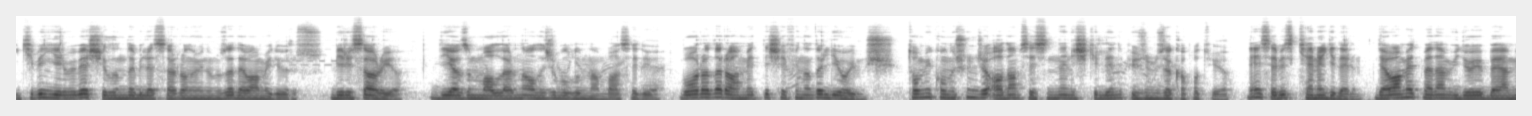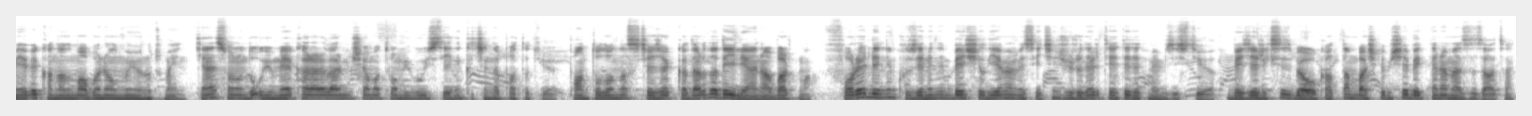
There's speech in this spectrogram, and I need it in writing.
2025 yılında bile saran oyunumuza devam ediyoruz. Birisi arıyor. Diaz'ın mallarını alıcı bulduğundan bahsediyor. Bu arada rahmetli şefin adı Leo'ymuş. Tommy konuşunca adam sesinden işkillenip yüzümüze kapatıyor. Neyse biz Ken'e gidelim. Devam etmeden videoyu beğenmeyi ve kanalıma abone olmayı unutmayın. Ken sonunda uyumaya karar vermiş ama Tommy bu isteğini kıçında patlatıyor. Pantolonuna sıçacak kadar da değil yani abartma. Forelli'nin kuzeninin 5 yıl yememesi için jürileri tehdit etmemizi istiyor. Beceriksiz bir avukattan başka bir şey beklenemezdi zaten.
